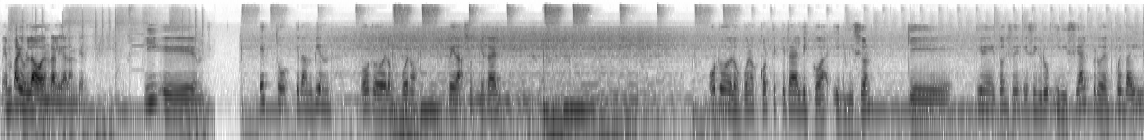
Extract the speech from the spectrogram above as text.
en varios lados en realidad también. Y eh, esto que también otro de los buenos pedazos que trae el otro de los buenos cortes que trae el disco, ¿eh? Ignición, que tiene todo ese, ese grupo inicial, pero después de ahí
